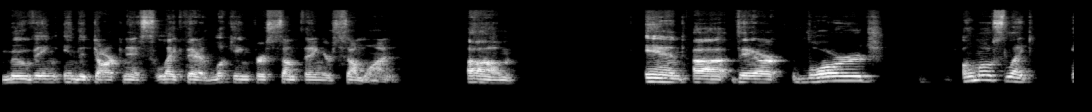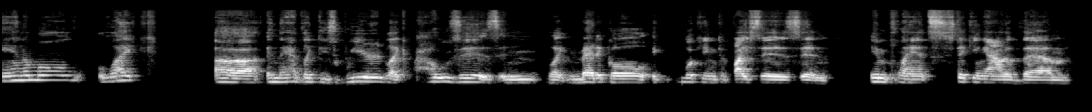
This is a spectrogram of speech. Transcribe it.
moving in the darkness like they're looking for something or someone. Um and uh they are large almost like animal like uh and they had like these weird like hoses and like medical looking devices and implants sticking out of them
